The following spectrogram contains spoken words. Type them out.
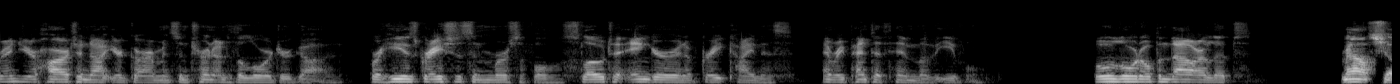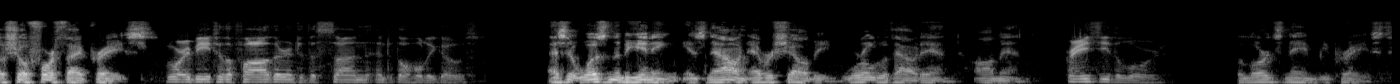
Rend your heart and not your garments, and turn unto the Lord your God. For he is gracious and merciful, slow to anger and of great kindness, and repenteth him of evil. O Lord, open thou our lips. Mouth shall show forth thy praise. Glory be to the Father, and to the Son, and to the Holy Ghost. As it was in the beginning, is now, and ever shall be, world without end. Amen. Praise ye the Lord. The Lord's name be praised.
